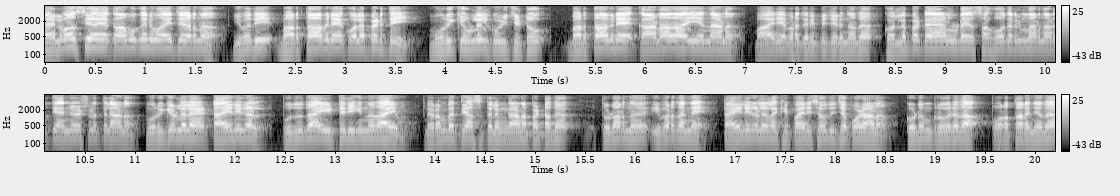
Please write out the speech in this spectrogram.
അയൽവാസിയായ കാമുകനുമായി ചേർന്ന് യുവതി ഭർത്താവിനെ കൊലപ്പെടുത്തി മുറിക്കുള്ളിൽ കുഴിച്ചിട്ടു. ഭർത്താവിനെ കാണാതായി എന്നാണ് ഭാര്യ പ്രചരിപ്പിച്ചിരുന്നത്. കൊല്ലപ്പെട്ടയാളുടെ സഹോദരന്മാർ നടത്തിയ അന്വേഷണത്തിലാണ് മുറിക്കുള്ളിലെ ടൈലുകൾ പുതുതായി ഇട്ടിരിക്കുന്നതായും നിറം വ്യത്യാസത്തിലും കാണപ്പെട്ടത്. തുടർന്ന് ഇവർ തന്നെ ടൈലുകൾ ഇളക്കി പരിശോധിച്ചപ്പോഴാണ് കൊടും ക്രൂരത പുറത്തറിഞ്ഞത്.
